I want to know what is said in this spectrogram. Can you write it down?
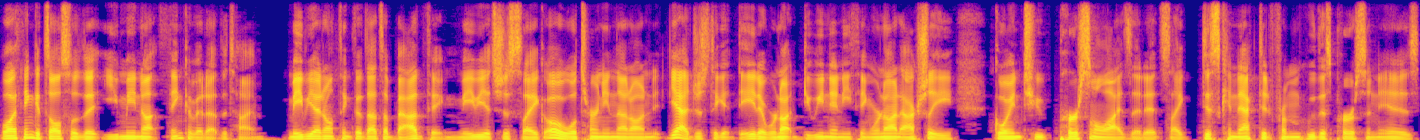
Well, I think it's also that you may not think of it at the time. Maybe I don't think that that's a bad thing. Maybe it's just like, oh, well, turning that on, yeah, just to get data. We're not doing anything. We're not actually going to personalize it. It's like disconnected from who this person is.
